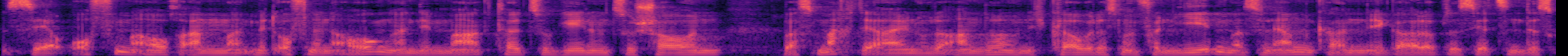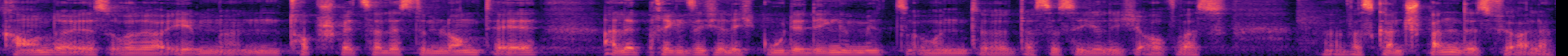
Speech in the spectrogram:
sehr offen auch am, mit offenen Augen an den Markt halt zu gehen und zu schauen, was macht der ein oder andere. Und ich glaube, dass man von jedem was lernen kann, egal ob das jetzt ein Discounter ist oder eben ein Top-Spezialist im Longtail. Alle bringen sicherlich gute Dinge mit und äh, das ist sicherlich auch was, was ganz spannend ist für alle.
